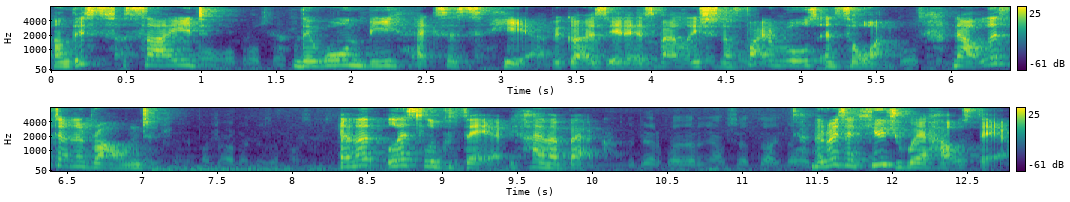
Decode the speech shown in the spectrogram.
on this side, there won't be access here, because it is violation of fire rules and so on. Now, let's turn around and let, us look there, behind my back. There is a huge warehouse there.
